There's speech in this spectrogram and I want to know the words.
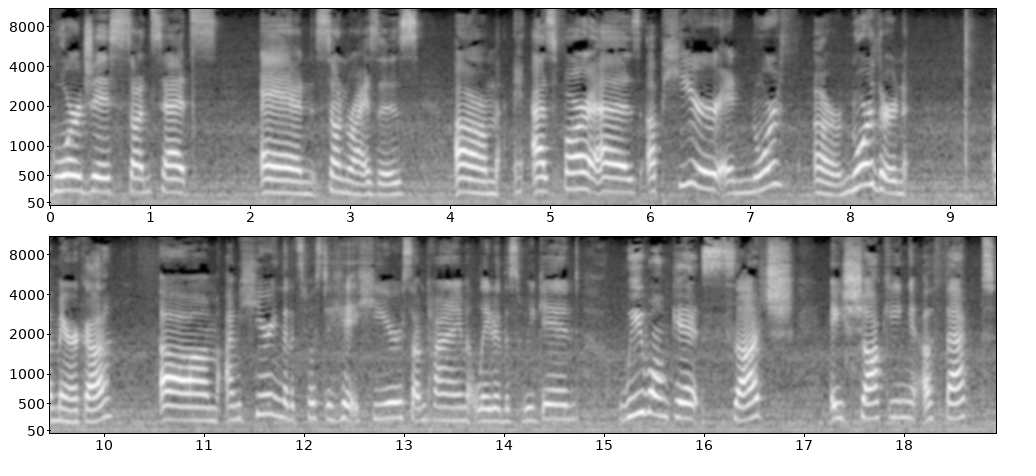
gorgeous sunsets and sunrises. Um, as far as up here in north or northern america um, I'm hearing that it's supposed to hit here sometime later this weekend. We won't get such a shocking effect,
